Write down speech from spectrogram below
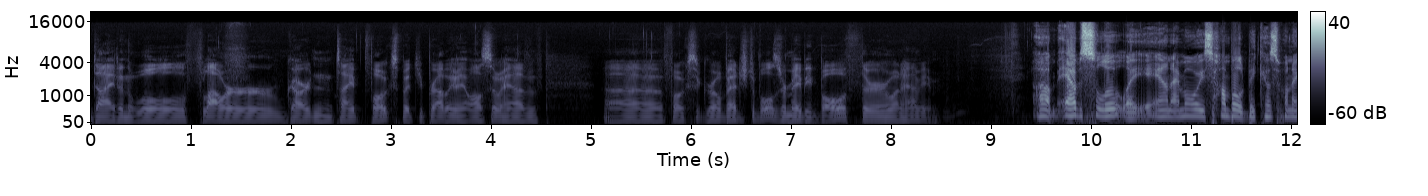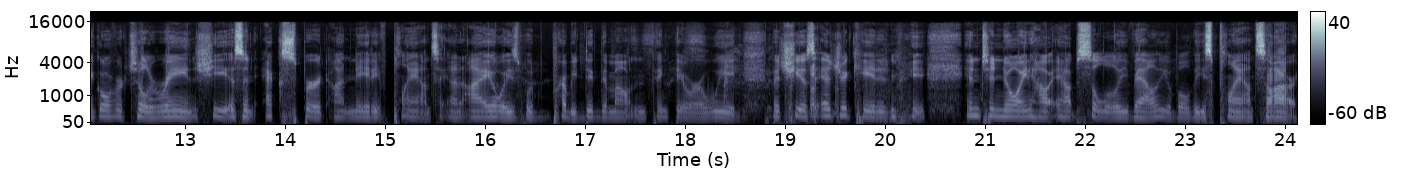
dyed in the wool flower garden type folks, but you probably also have uh, folks that grow vegetables, or maybe both, or what have you. Um, absolutely. And I'm always humbled because when I go over to Lorraine, she is an expert on native plants. And I always would probably dig them out and think they were a weed. But she has educated me into knowing how absolutely valuable these plants are.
